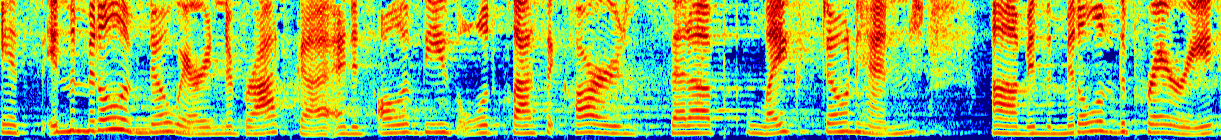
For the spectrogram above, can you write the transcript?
It's in the middle of nowhere in Nebraska and it's all of these old classic cars set up like Stonehenge. Um, in the middle of the prairie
